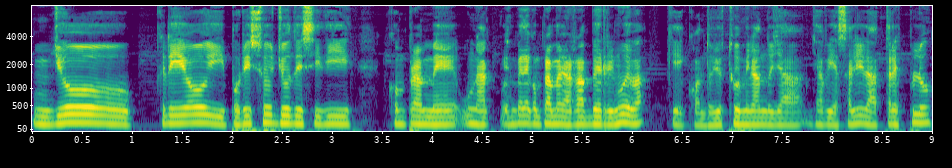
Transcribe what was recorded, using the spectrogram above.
yo creo y por eso yo decidí comprarme una, en vez de comprarme la Raspberry nueva, que cuando yo estuve mirando ya, ya había salido la 3 Plus,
